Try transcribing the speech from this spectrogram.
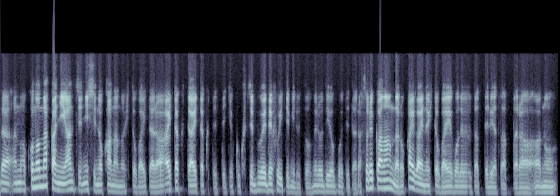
だあの、この中にアンチ西野カナの人がいたら、会いたくて会いたくてって曲、口笛で吹いてみると、メロディー覚えてたら、それかなんだろう、海外の人が英語で歌ってるやつあったら、あの、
